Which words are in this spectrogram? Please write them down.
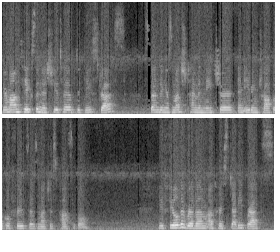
Your mom takes initiative to de-stress, spending as much time in nature and eating tropical fruits as much as possible. You feel the rhythm of her steady breaths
